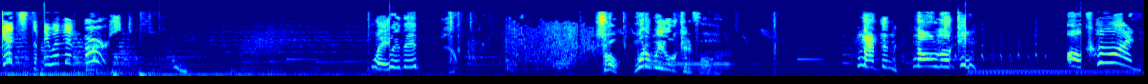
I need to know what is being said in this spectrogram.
gets to play with it first. Play with it. So, what are we looking for? Nothing. No looking. Oh, come on.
